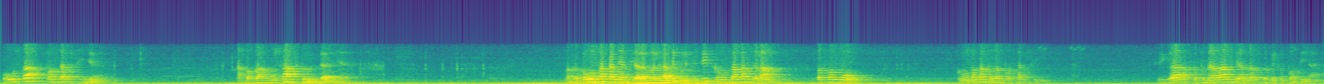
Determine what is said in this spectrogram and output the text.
Rusak persepsinya. Ataukah rusak kehendaknya Maka kerusakan yang dialami oleh hati boleh jadi kerusakan dalam tasawuf, kerusakan dalam persepsi, sehingga kebenaran dianggap sebagai kebatilan.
